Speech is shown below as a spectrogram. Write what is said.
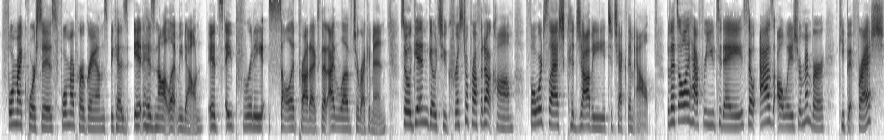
for my courses, for my programs, because it has not let me down. It's a pretty solid product that I love to recommend. So, again, go to krystalproffitt.com forward slash Kajabi to check them out. But that's all I have for you today. So, as always, remember keep it fresh,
